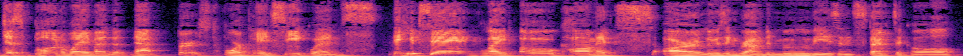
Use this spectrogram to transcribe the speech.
just blown away by the, that first four-page sequence. They keep saying like, oh, comics are losing ground to movies and spectacle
